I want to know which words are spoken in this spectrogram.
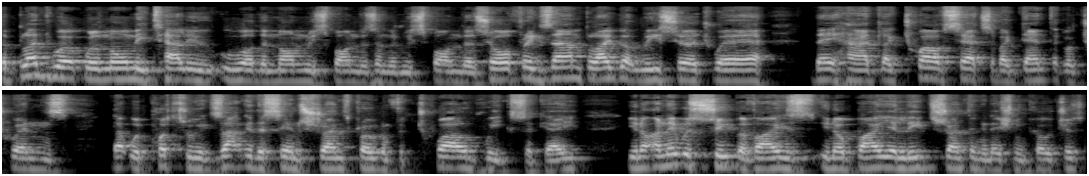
The blood work will normally tell you who are the non-responders and the responders. So, for example, I've got research where they had like 12 sets of identical twins that were put through exactly the same strength program for 12 weeks, okay? You know, and it was supervised, you know, by elite strength and conditioning coaches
